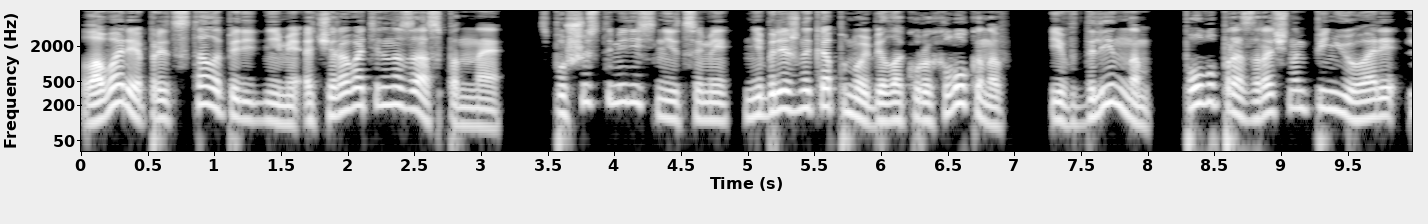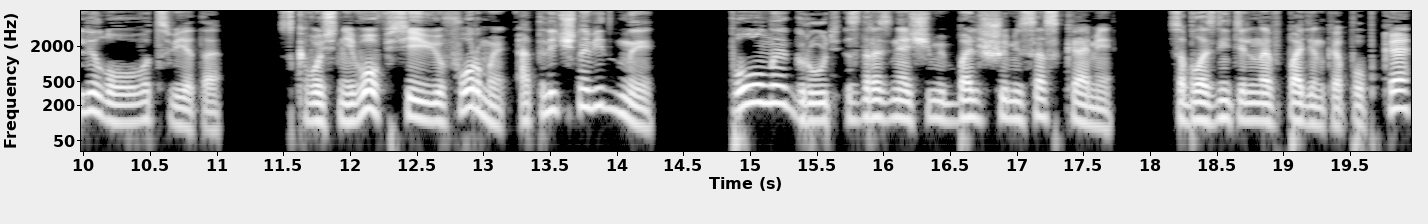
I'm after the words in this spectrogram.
Лавария предстала перед ними очаровательно заспанная, с пушистыми ресницами, небрежной копной белокурых локонов и в длинном полупрозрачном пеньюаре лилового цвета. Сквозь него все ее формы отлично видны. Полная грудь с дразнящими большими сосками, соблазнительная впадинка пупка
